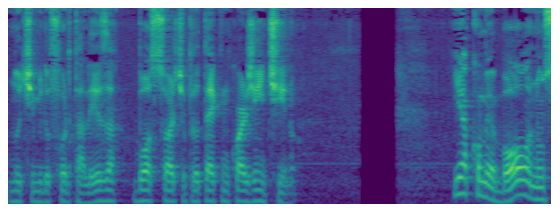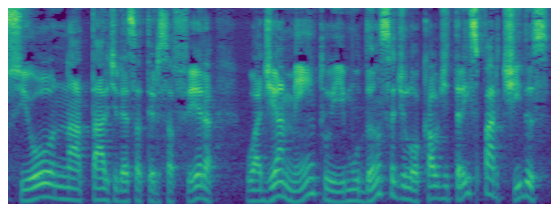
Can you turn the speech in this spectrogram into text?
no time do Fortaleza. Boa sorte para o técnico argentino. E a Comebol anunciou na tarde dessa terça-feira o adiamento e mudança de local de três partidas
